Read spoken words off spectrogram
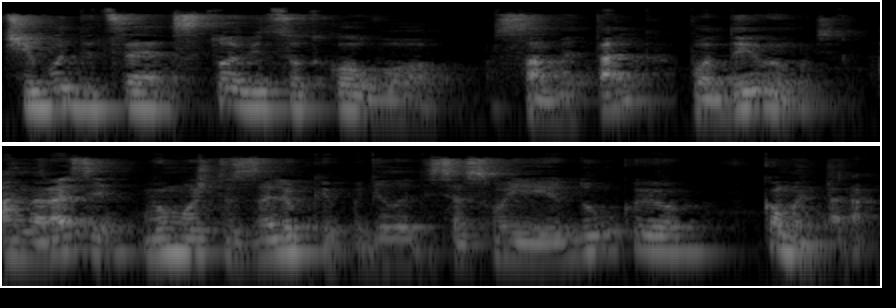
Чи буде це 100% саме так? Подивимось. А наразі ви можете залюбки поділитися своєю думкою в коментарях.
